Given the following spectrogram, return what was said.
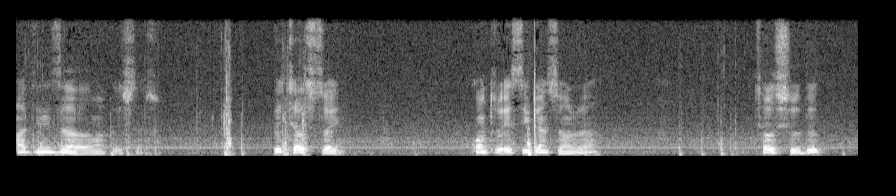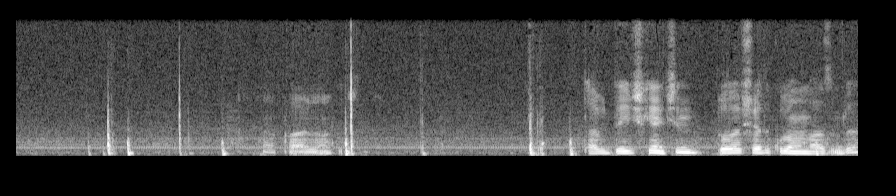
adinizi alalım arkadaşlar. Ve çalıştırayım. Ctrl S'den sonra çalıştırdık. Pardon. Tabi değişken için dolar işareti kullanmam lazımdı.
